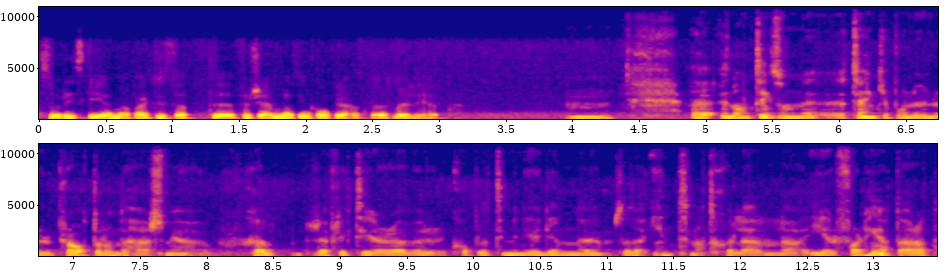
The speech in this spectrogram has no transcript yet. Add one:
så riskerar man faktiskt att eh, försämra sin konkurrensmöjlighet. Mm. Eh, någonting som jag tänker på nu när du pratar om det här som jag själv reflekterar över kopplat till min egen eh, så där, internationella erfarenhet är att,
